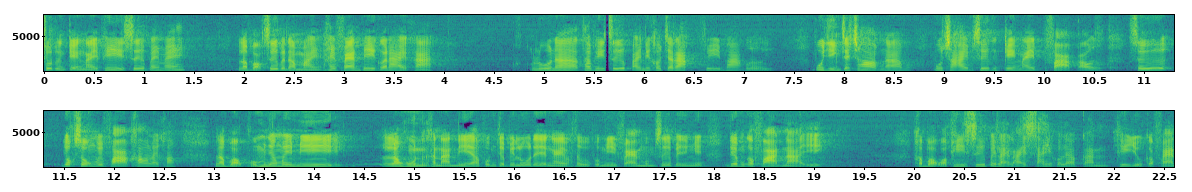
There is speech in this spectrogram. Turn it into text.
ชุดกางเกงในพี่ซื้อไปไหมเราบอกซื้อไปทำไม ให้แฟนพี่ก็ได้ค่ะ รู้นะ ถ้าพี่ซื้อไปนี่เขาจะรักพี่มากเลย ผู้หญิงจะชอบนะ ผู้ชายซื้อกางเกงในฝากเขาซื้อยกทรงไปฝากเขาอะไรเขาเราบอกผมยังไม่มีแล้วหุ่นขนาดนี้ผมจะไปรู้ได้ยังไงว่าถ้าผมมีแฟนผมซื้อเป็นอย่างนี้ เดี๋ยวมันก็ฟาดหน้าอีกเขาบอกว่าพี่ซื้อไปหลาย ๆ ไซส์ก็แล้วกัน พี่อยู่กับแฟน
